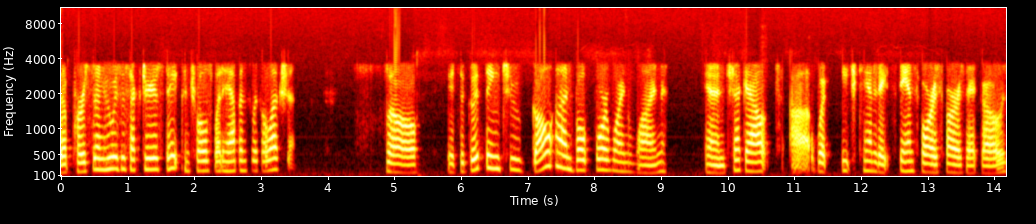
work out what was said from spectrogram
the person who is the Secretary of State controls what happens with elections. So it's a good thing to go on Vote 411 and check out uh, what each candidate stands for as far as that goes,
